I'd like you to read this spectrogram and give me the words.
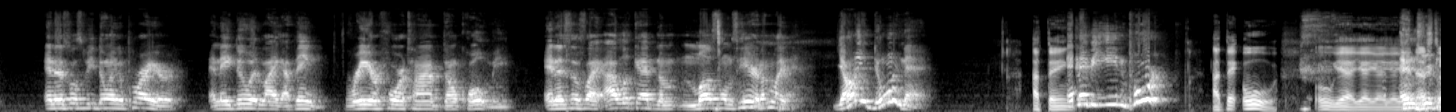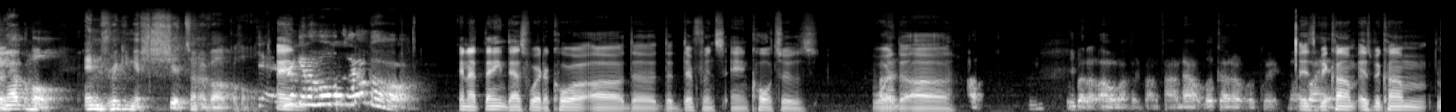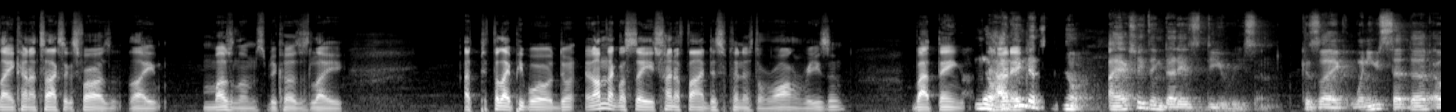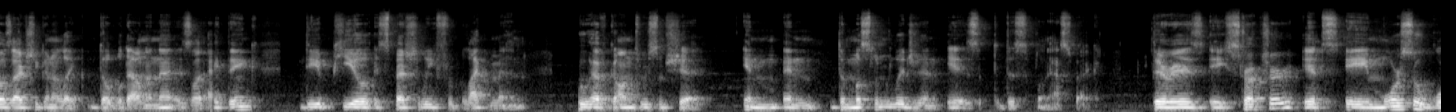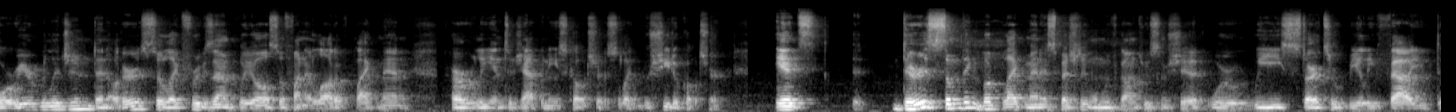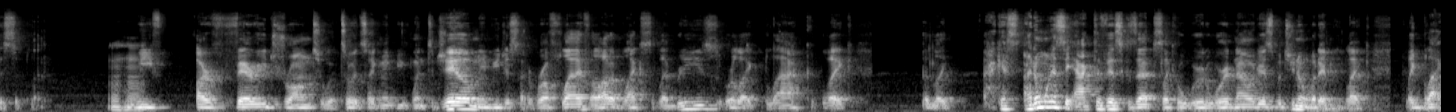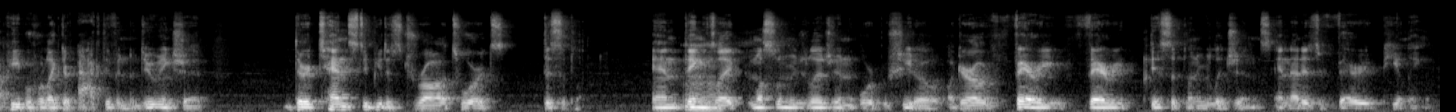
and they're supposed to be doing a prayer, and they do it like I think three or four times. Don't quote me. And it's just like I look at the Muslims here, and I'm like, y'all ain't doing that, I think. and they be eating pork. I think. Oh, oh yeah, yeah, yeah, yeah. yeah. and drinking the, alcohol and drinking a shit ton of alcohol. Yeah, And- drinking a whole bunch of alcohol. and I think that's where the core, uh, the the difference in cultures, where the uh, You better. Oh, I about to find out. Look that up real quick. Go it's ahead. become it's become like kind of toxic as far as like Muslims because like I feel like people are doing, and I'm not gonna say trying to find discipline is the wrong reason, but I think No, I they think that's no. I actually think that is the reason. Because like when you said that, I was actually gonna like double down on that. Is like I think the appeal, especially for black men who have gone through some shit in in the Muslim religion, is the discipline aspect. There is a structure. It's a more so warrior religion than others. So like for example, you also find a lot of black men are really into Japanese culture. So like Bushido culture. It's there is something about black men, especially when we've gone through some shit, where we start to really value discipline. Mhm. We are very drawn to it. So it's like maybe you went to jail, maybe you just had a rough life. A lot of black celebrities or like black, like, like I guess I don't want to say activists because that's like a weird word nowadays, but you know what I mean. Like, like black people who are like they're active and they're doing shit. There tends to be this draw towards discipline and things Mhm. like Muslim religion or Bushido, there are very, very disciplined religions, and that is very appealing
